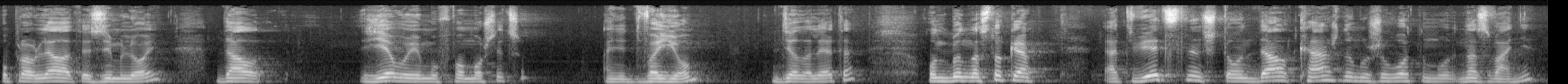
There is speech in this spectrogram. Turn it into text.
управлял этой землей, дал Еву ему в помощницу, они вдвоем делали это. Он был настолько ответственен, что он дал каждому животному название –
